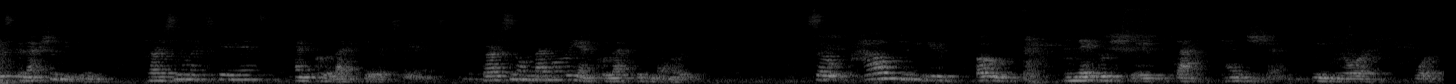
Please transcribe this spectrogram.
this connection between personal experience and collective experience, personal memory and collective memory. So how do you both negotiate that tension in your work?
